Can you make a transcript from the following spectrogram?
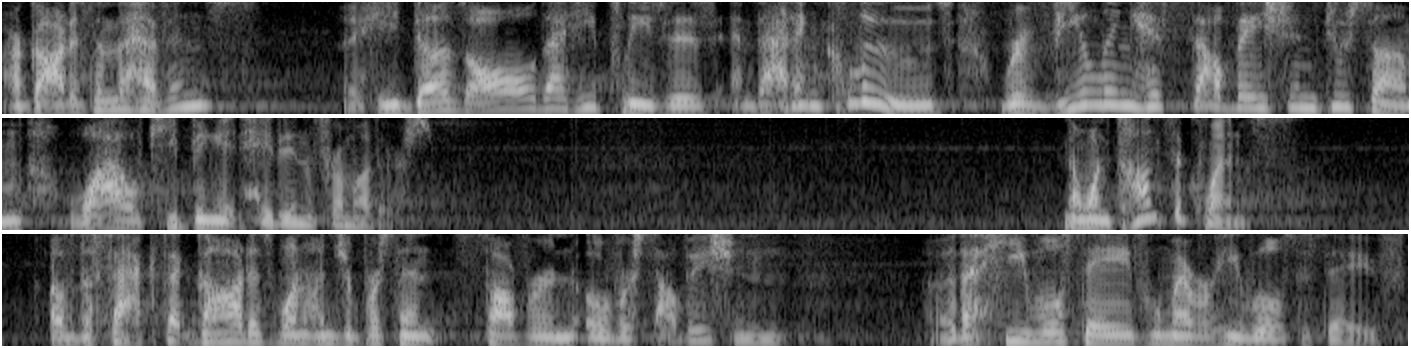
Our God is in the heavens. He does all that he pleases, and that includes revealing his salvation to some while keeping it hidden from others. Now, one consequence of the fact that God is 100% sovereign over salvation, uh, that He will save whomever He wills to save,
